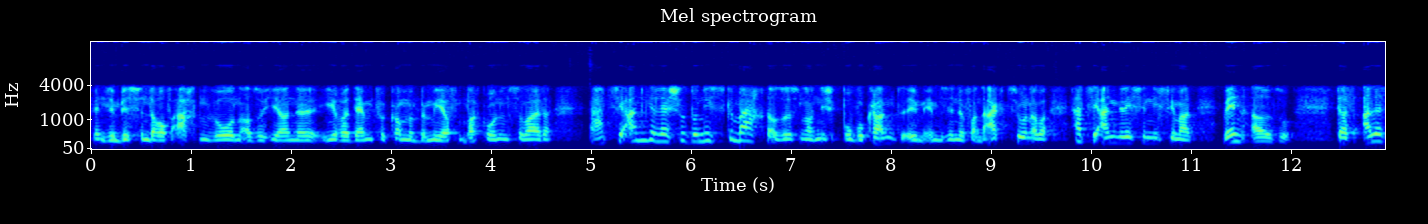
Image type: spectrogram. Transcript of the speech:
wenn Sie ein bisschen darauf achten würden, also hier eine, Ihre Dämpfe kommen bei mir auf dem Balkon und so weiter. Er hat sie angelächelt und nichts gemacht, also ist noch nicht provokant im, im Sinne von Aktion, aber er hat sie angelächelt und nichts gemacht. Wenn also das alles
